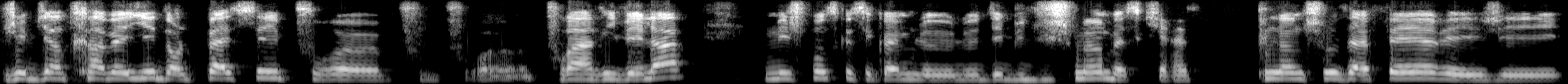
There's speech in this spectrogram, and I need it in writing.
j'ai bien travaillé dans le passé pour, pour, pour, pour arriver là. Mais je pense que c'est quand même le, le début du chemin parce qu'il reste plein de choses à faire et j'ai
